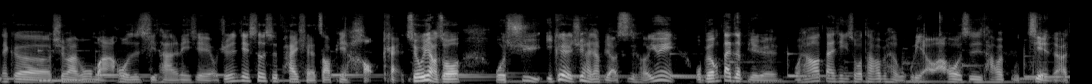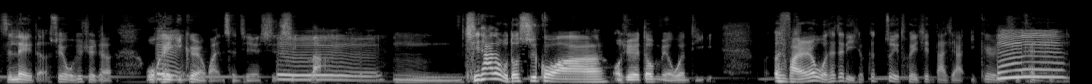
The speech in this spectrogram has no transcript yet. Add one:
那个雪满木马或者是其他的那些，我觉得那些设施拍起来照片好看，所以我想说，我去一个人去好像比较适合，因为我不用带着别人，我还要担心说他会不会很无聊啊，或者是他会不见啊之类的，所以我就觉得我可以嗯一个人完成这件事情啦。嗯，嗯，其他的我都试过啊，我觉得都没有问题。呃，反而我在这里更最推荐大家一个人去看电影。嗯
